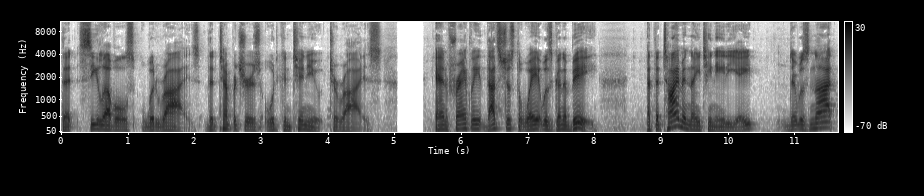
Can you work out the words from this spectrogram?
that sea levels would rise, that temperatures would continue to rise. And frankly, that's just the way it was going to be. At the time in 1988, there was not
